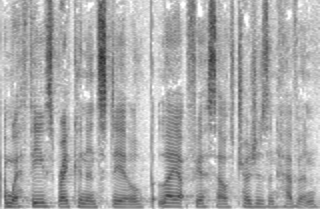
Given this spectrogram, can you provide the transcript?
and where thieves break in and steal, but lay up for yourselves treasures in heaven,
